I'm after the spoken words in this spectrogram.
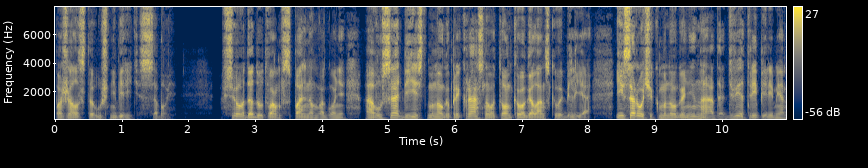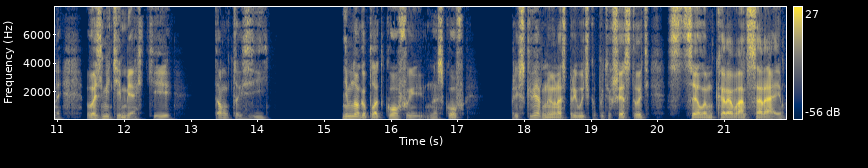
пожалуйста, уж не берите с собой. Все дадут вам в спальном вагоне, а в усадьбе есть много прекрасного тонкого голландского белья. И сорочек много не надо, две-три перемены. Возьмите мягкие, тантези. Немного платков и носков — Прескверная у нас привычка путешествовать с целым караван-сараем.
